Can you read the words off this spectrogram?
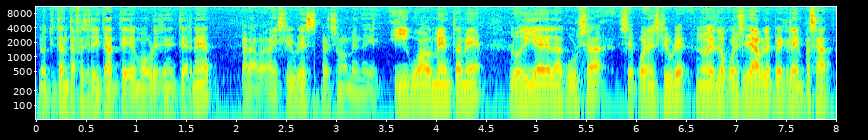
no té tanta facilitat de moure's en internet per a inscriure's personalment d'ell. I igualment també el dia de la cursa se poden inscriure, no és lo aconsellable perquè l'any passat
